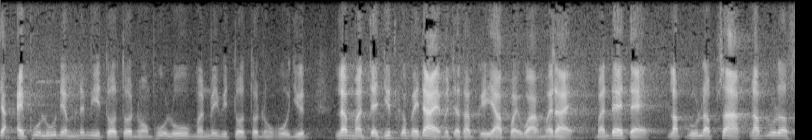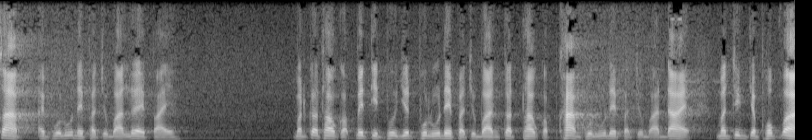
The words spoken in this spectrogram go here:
จะไอ้ผู้รู้เนี่ยมันไม่มีตัวตนของผู้รู้ มันไม่มีตัวตนของผู้ยึด แล้วมันจะยึดก็ไม่ได้ มันจะทำกิริยาปล่อยวางไม่ได้ มันได้แต่รับรู้รับทราบ รับรู้รับทราบไอ้ผู้รู้ในปัจจุบันเรื่อยไป มันก็เท่ากับไม่ติดผู้ยึดผู้รู้ในปัจจุบัน ก็เท่ากับข้ามผู้รู้ในปัจจุบันได้ มันจึงจะพบว่า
